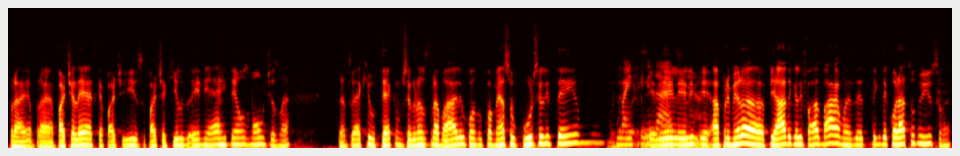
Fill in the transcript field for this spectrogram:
para a parte elétrica, a parte isso, a parte aquilo. A NR tem uns montes, né? Tanto é que o técnico de segurança do trabalho, quando começa o curso, ele tem uma infinidade. Ele, ele, né? ele, a primeira piada que ele fala, ah, mas tem que decorar tudo isso, né?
